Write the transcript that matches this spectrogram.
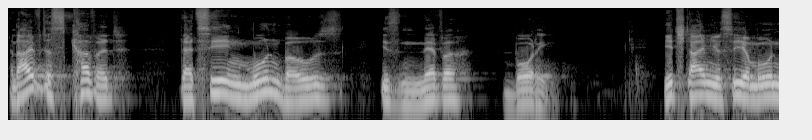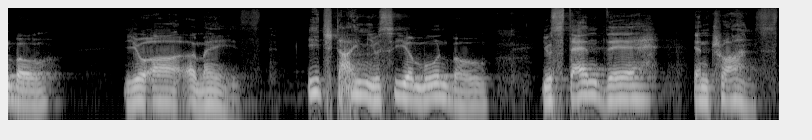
And I've discovered that seeing moon bows is never boring. Each time you see a moon bow, you are amazed. Each time you see a moon bow, you stand there entranced.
